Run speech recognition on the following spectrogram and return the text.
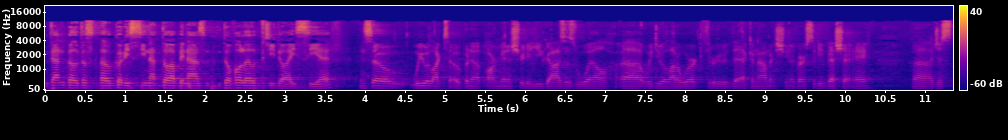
Dan byl dost velkorysý na to, aby nás dovolil přijít do ICF. And so we would like to open up our ministry to you guys as well. Uh, we do a lot of work through the Economics University, VŠE, uh, just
